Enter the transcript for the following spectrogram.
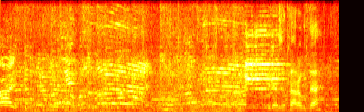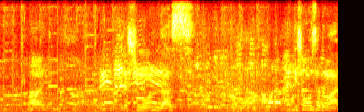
ভাই। এটা হচ্ছে তারকদা এটা সুমন দাস। কি সমস্যা তোমার?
